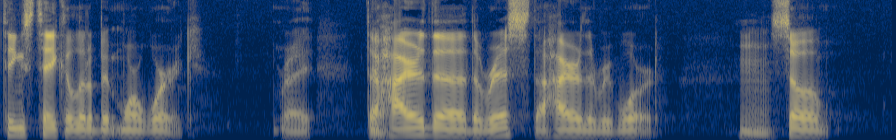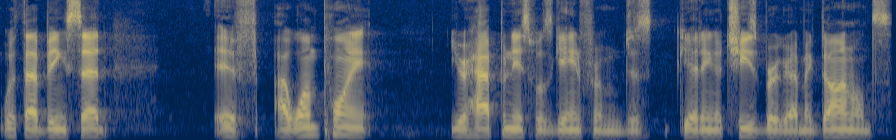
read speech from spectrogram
things take a little bit more work, right? The Yeah. higher the the risk, the higher the reward. Hmm. So, with that being said, if at one point your happiness was gained from just getting a cheeseburger at McDonald's,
